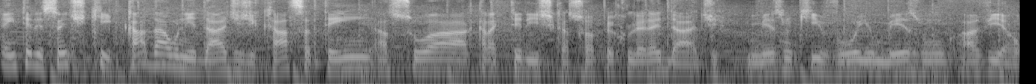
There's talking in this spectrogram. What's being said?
É interessante que cada unidade de caça tem a sua característica, a sua peculiaridade, mesmo que voe o mesmo avião.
